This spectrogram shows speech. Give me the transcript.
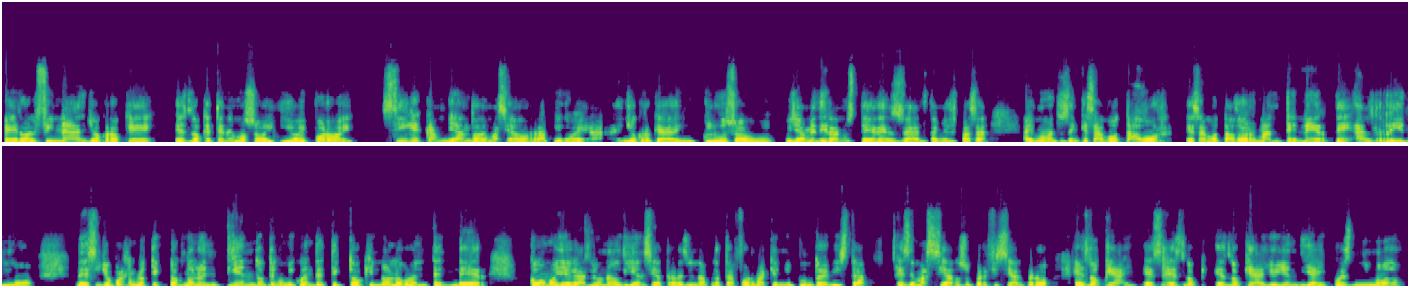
Pero al final yo creo que es lo que tenemos hoy y hoy por hoy sigue cambiando demasiado rápido. ¿eh? Yo creo que incluso, ya me dirán ustedes, o sea, también les pasa, hay momentos en que es agotador, es agotador mantenerte al ritmo de si yo, por ejemplo, TikTok no lo entiendo, tengo mi cuenta de TikTok y no logro entender cómo llegarle a una audiencia a través de una plataforma que en mi punto de vista es demasiado superficial, pero es lo que hay, es, es, lo, es lo que hay hoy en día y pues ni modo.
